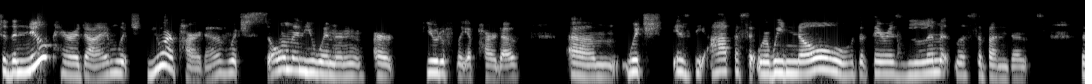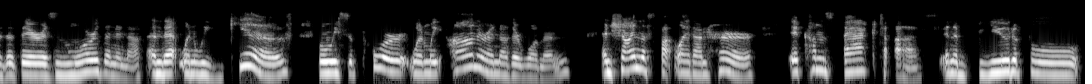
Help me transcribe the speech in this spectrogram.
To the new paradigm, which you are part of, which so many women are beautifully a part of, um, which is the opposite, where we know that there is limitless abundance, that, there is more than enough, and that when we give, when we support, when we honor another woman and shine the spotlight on her, it comes back to us in a beautiful,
